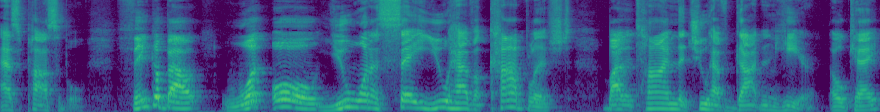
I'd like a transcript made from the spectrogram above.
as possible. Think about what all you want to say you have accomplished by the time that you have gotten here, okay?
